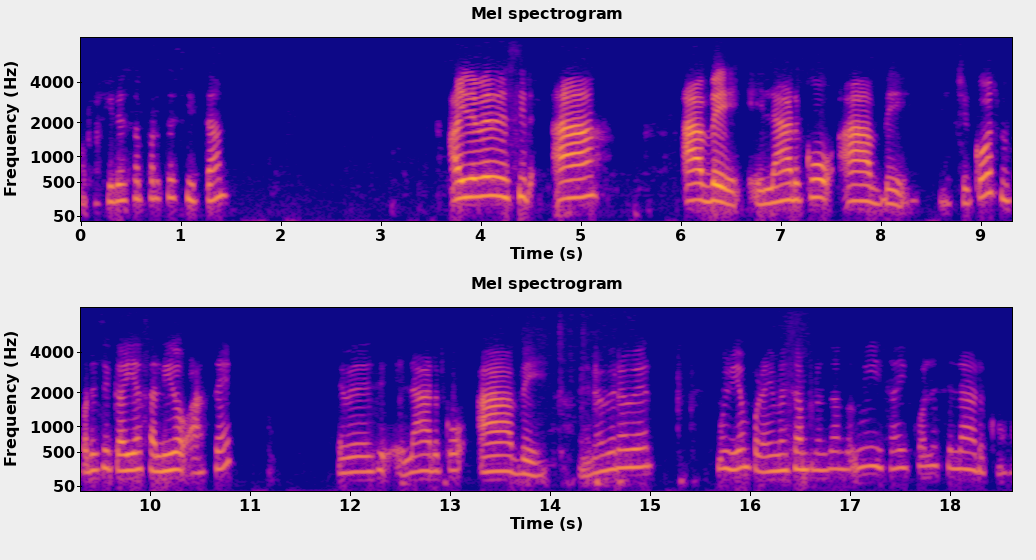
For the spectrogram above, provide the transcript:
corregir esa partecita. Ahí debe decir A, AB, el arco AB. Chicos, me parece que ahí ha salido AC. Debe decir el arco AB. A ver, a ver, a ver. Muy bien, por ahí me están preguntando, Miss, ahí cuál es el arco?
